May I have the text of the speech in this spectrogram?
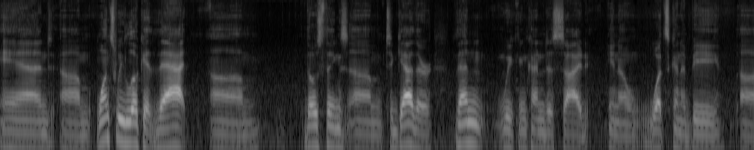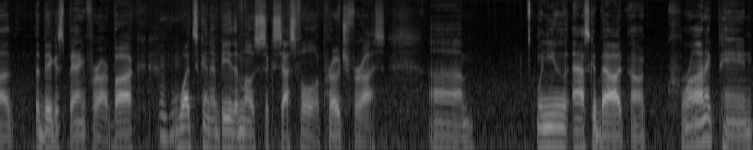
And um, once we look at that, um, those things um, together, then we can kind of decide, you know, what's going to be uh, the biggest bang for our buck, mm-hmm. what's going to be the most successful approach for us. Um, when you ask about uh, chronic pain,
